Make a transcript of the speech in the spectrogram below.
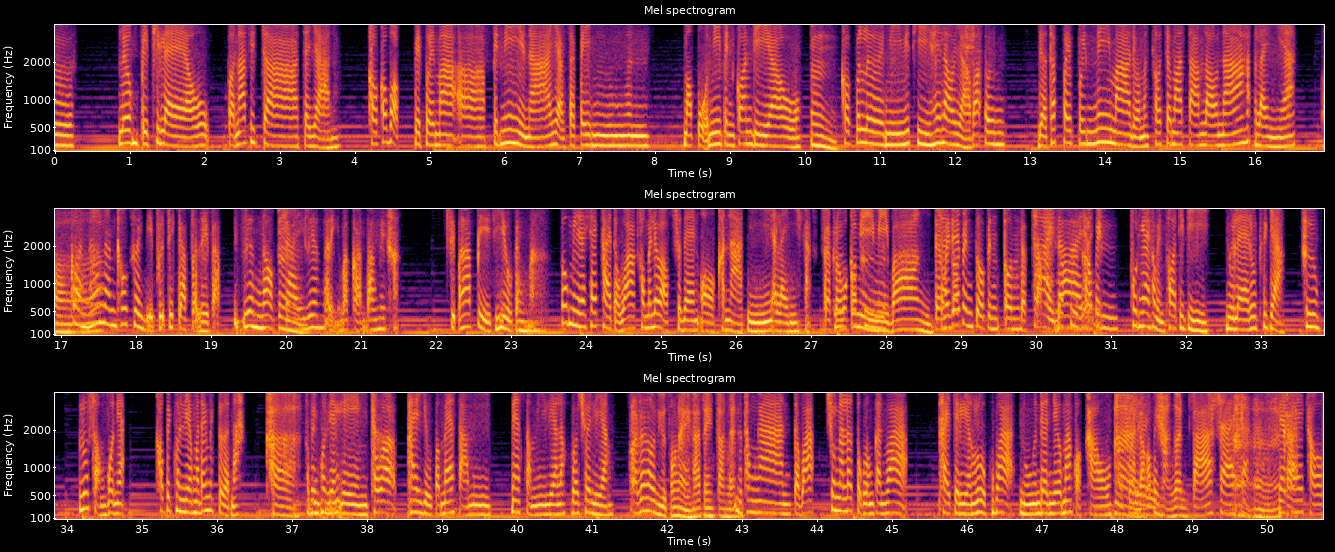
เริ่มปีที่แล้ว ก่อนหน้าที่จะจะหย่านะเขาก็บอกเปรยๆมาอ่าเป็นหนี้อยู่นะ อยากจะไปเงินมาโปะหนี้เป็นก้อนเดียวอืมเขาก็เลยมีวิธีให้เราหย่าว่าเออเดี๋ยวถ้าไปเป็นหนี้มาเดี๋ยวมันเขาจะมาตามเรานะอะไรอย่างเงี้ย ก่อนหน้านั้นเขาเคยมีพฤติกรรมอะไรแบบ เรื่องนอกใจอืมเรื่องอะไรอย่างนี้มาก่อนบ้างไหมคะสิบห้าปีที่อยู่กันมา ก็มีอะไรคล้ายๆแต่ว่าเขาไม่ได้แบบแสดงออกขนาดนี้อะไรอย่างนี้ค่ะ แต่แปลว่าก็มีคือมีบ้าง แต่ไม่ได้เป็นตัวเป็นตนแบบจับใช่ก็ได้คือเขาเป็นพูดง่ายเขาเป็นพ่อที่ดี ดูแลลูกทุกอย่าง คือลูกสองคนเนี้ยเขาเป็นคนเลี้ยงมาตั้งแต่เกิดนะค่ะเขาเป็นคนเลี้ยงเอง เพราะว่าให้อยู่กับแม่สามีแม่สามีเลี้ยงแล้วเขาก็ช่วยเลี้ยงอะแล้วเราอยู่ตรงไหนคะตอนตอนนั้นหนูทำงาน แต่ว่าช่วงนั้นเราตกลงกันว่าใครจะเลี้ยงลูกเพราะว่าหนูเงินเดือนเยอะมากกว่าเขาหนูอ่าก็เลยเราก็ไปหาเงินซะใช่ค่ะอ่าแล้วก็ค่ะให้เขา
